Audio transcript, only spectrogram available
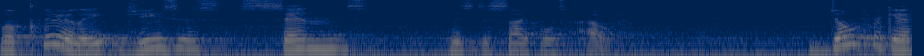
Well, clearly, Jesus sends his disciples out. Don't forget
